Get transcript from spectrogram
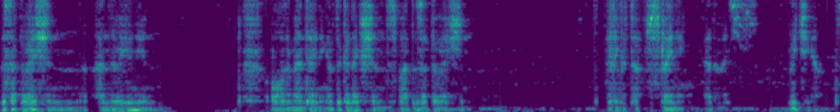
the separation and the reunion, or the maintaining of the connection despite the separation. The finger touch, straining, enemies, reaching out,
